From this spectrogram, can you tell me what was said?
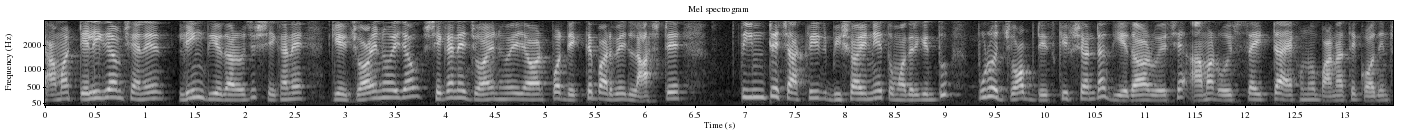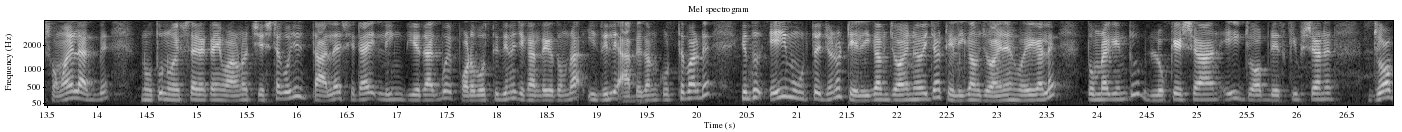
আমার টেলিগ্রাম চ্যানেল লিঙ্ক দিয়ে দেওয়া রয়েছে, সেখানে গিয়ে জয়েন হয়ে যাও। সেখানে জয়েন হয়ে যাওয়ার পর দেখতে পারবে লাস্টে তিনটে চাকরির বিষয় নিয়ে তোমাদের কিন্তু পুরো জব ডিসক্রিপশানটা দিয়ে দেওয়া রয়েছে। আমার ওয়েবসাইটটা এখনও বানাতে কদিন সময় লাগবে। নতুন ওয়েবসাইট একটা আমি বানানোর চেষ্টা করছি, তাহলে সেটাই লিঙ্ক দিয়ে রাখব। পরবর্তী দিনে যেখান থেকে তোমরা ইজিলি আবেদন করতে পারবে। কিন্তু এই মুহূর্তের জন্য টেলিগ্রাম জয়েন হয়ে যাও। টেলিগ্রাম জয়েনের হয়ে গেলে তোমরা কিন্তু লোকেশান এই জব ডেসক্রিপশানের জব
